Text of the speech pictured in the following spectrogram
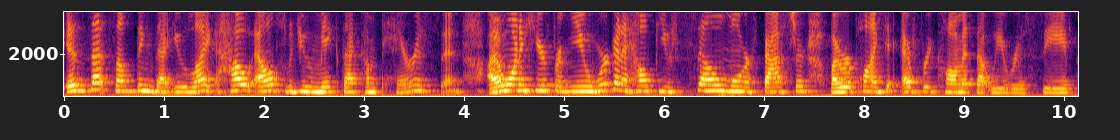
Is that something that you like? How else would you make that comparison? I want to hear from you. We're going to help you sell more faster by replying to every comment that we receive.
